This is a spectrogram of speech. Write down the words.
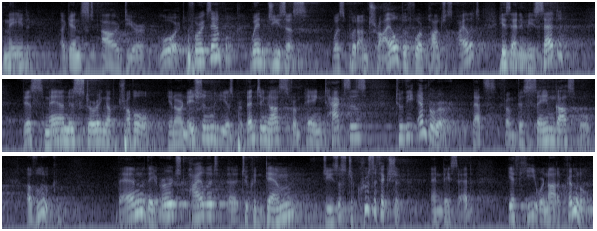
made against our dear Lord. For example, when Jesus was put on trial before Pontius Pilate, his enemies said, This man is stirring up trouble in our nation. He is preventing us from paying taxes to the emperor. That's from this same gospel of Luke. Then they urged Pilate uh, to condemn Jesus to crucifixion, and they said, If he were not a criminal,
